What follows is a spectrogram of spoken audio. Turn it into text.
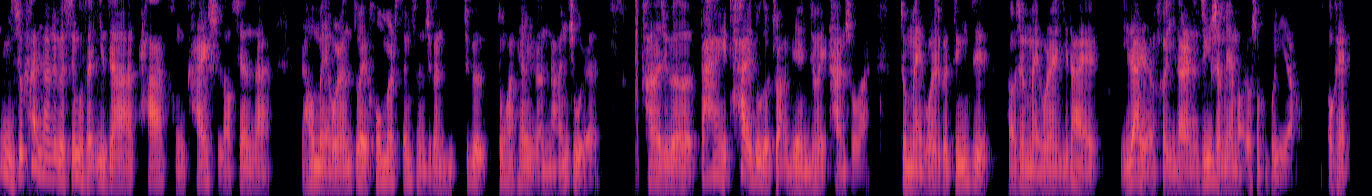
你去看一下这个辛普森一家，他从开始到现在，然后美国人对 Homer Simpson 这个这个动画片里的男主人，他的这个态态度的转变，你就可以看出来。就美国的这个经济，还有这美国人一代一代人和一代人的精神面貌有什么不一样？OK，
